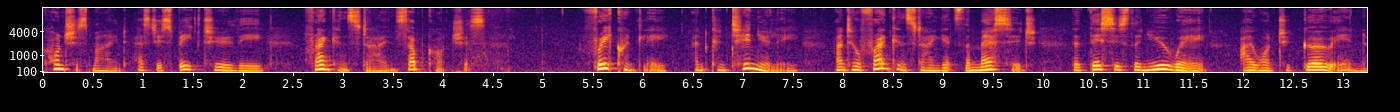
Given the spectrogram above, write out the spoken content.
conscious mind has to speak to the Frankenstein subconscious frequently and continually until Frankenstein gets the message that this is the new way I want to go in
